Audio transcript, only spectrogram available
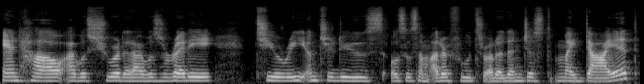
and how I was sure that I was ready to reintroduce also some other foods rather than just my diet.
